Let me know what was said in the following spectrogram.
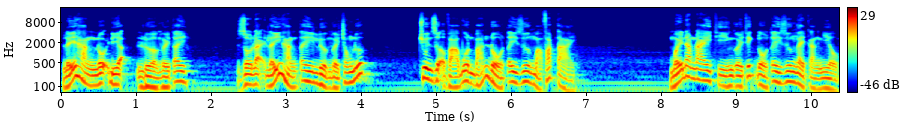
lấy hàng nội địa lừa người Tây, Rồi lại lấy hàng Tây lừa người trong nước, Chuyên dựa vào buôn bán đồ Tây Dương mà phát tài. Mấy năm nay thì người thích đồ Tây Dương ngày càng nhiều.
